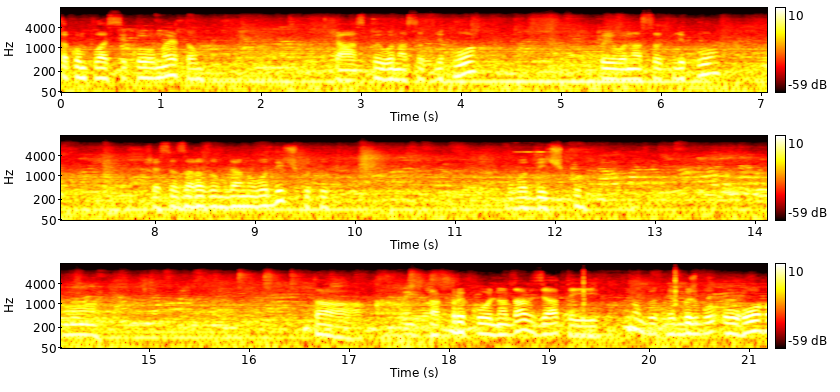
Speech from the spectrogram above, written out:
в такому пластиковому етому. Зараз пиво нас отвлекло. Пиво нас отвлекло. Зараз я зараз гляну водичку тут. Водичку. О. Так. Так, прикольно, да, взяти її. Ну, якби ж було. Ого,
